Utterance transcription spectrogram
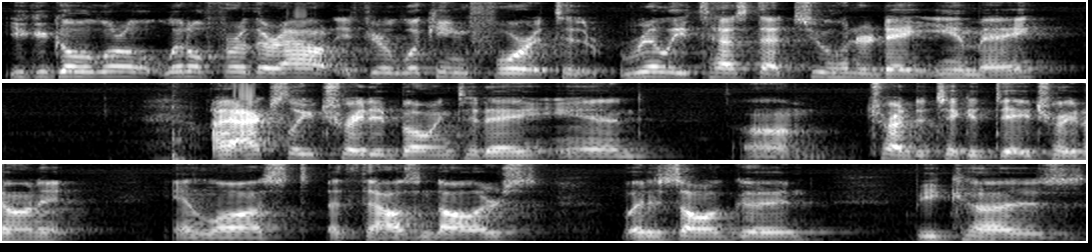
you could go a little, little further out if you're looking for it to really test that 200 day EMA. I actually traded Boeing today and um, tried to take a day trade on it and lost a thousand dollars, but it's all good because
